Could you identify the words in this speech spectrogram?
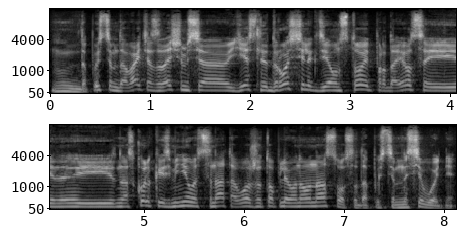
допустим, давайте озадачимся, если дроссель, где он стоит, продается, и, и насколько изменилась цена того же топливного насоса, допустим, на сегодня.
